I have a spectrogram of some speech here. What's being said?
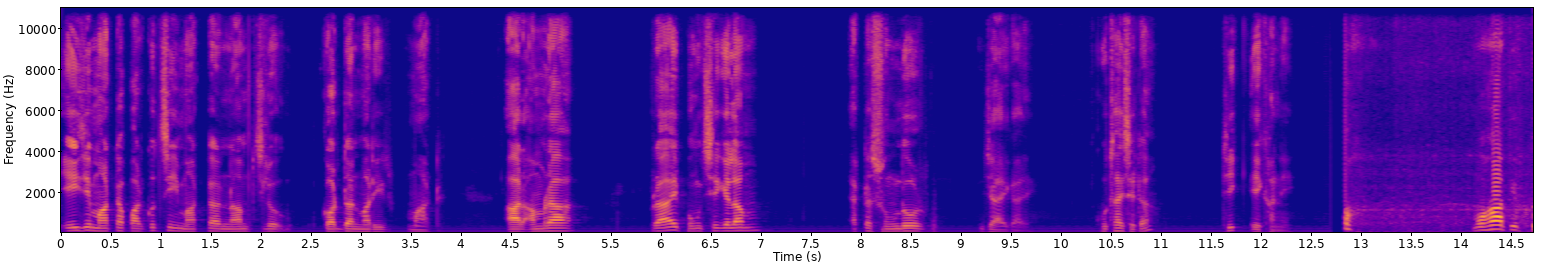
এই যে মাঠটা পার করছি, এই মাঠটার নাম ছিল গর্দানমারির মাঠ। আর আমরা প্রায় পৌঁছে গেলাম একটা সুন্দর জায়গায়। কোথায় সেটা? ঠিক এখানে। মহাতীর্থ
